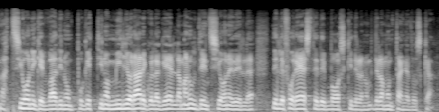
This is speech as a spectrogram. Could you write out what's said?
azioni che vadino un pochettino a migliorare quella che è la manutenzione del, delle foreste dei boschi della, della montagna toscana.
